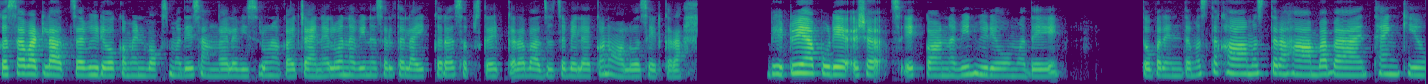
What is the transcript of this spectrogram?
कसा वाटला आजचा व्हिडिओ कमेंट बॉक्समध्ये सांगायला विसरू नका. चॅनलवर नवीन असेल तर लाईक करा सबस्क्राईब करा बाजूचं बेलायकॉन ऑलवर सेट करा. भेटूया पुढे अशाच एका नवीन व्हिडिओमध्ये. तोपर्यंत मस्त खा मस्त रहा. बाय बाय थँक्यू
